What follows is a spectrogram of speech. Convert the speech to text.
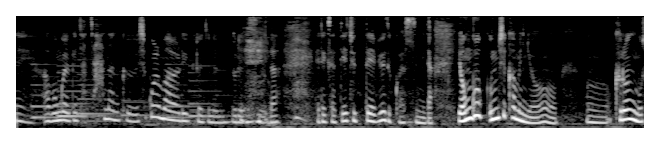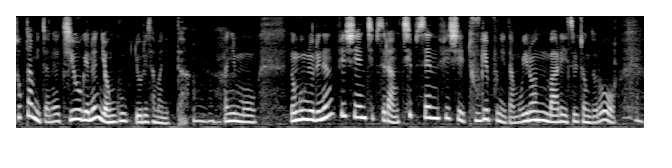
네, 아 뭔가 이렇게 잔잔한 그 시골 마을이 그려지는 노래였습니다. 에릭 사티의 Je te veux 듣고 왔습니다. 영국 음식하면요. 어, 그런 뭐 속담 있잖아요. 지옥에는 영국 요리사만 있다. 음. 아니 뭐 영국 요리는 fish and chips랑 chips and fish 두 개뿐이다. 뭐 이런 말이 있을 정도로 음.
